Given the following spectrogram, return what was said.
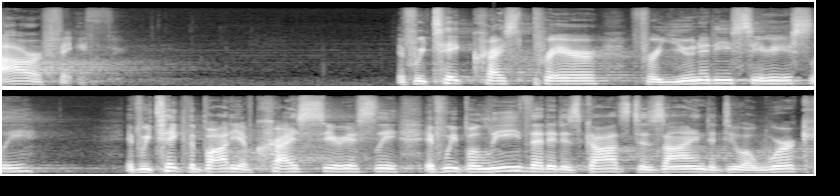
our faith. If we take Christ's prayer for unity seriously, if we take the body of Christ seriously, if we believe that it is God's design to do a work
